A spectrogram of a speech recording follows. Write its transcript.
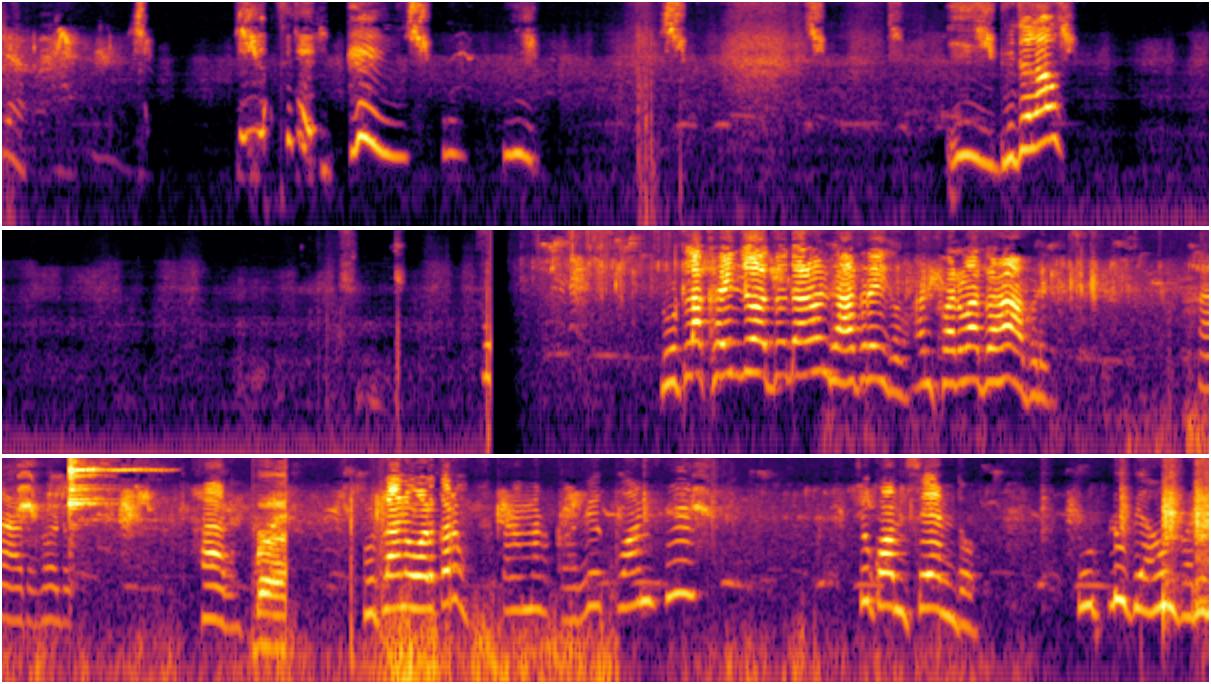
Yeah. બીજો લાવ રોટલા ખાઈ જો તો દાડો ને રાત રહી જો. અને ફરવા જો હા આપણે. હા તો હડો હારું. રોટલાનો ઓળ કરું? પણ અમારા ઘરે કોણ છે? શું કોમ છે એમ તો? ઉટલું બેહું આવવાનું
